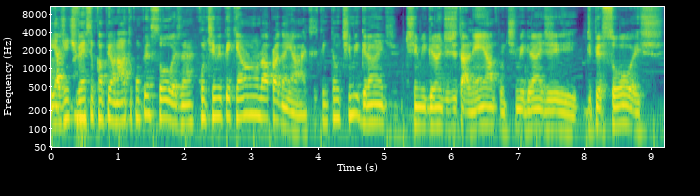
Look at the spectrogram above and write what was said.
E a gente vence o campeonato com pessoas, né? Com time pequeno não dá para ganhar. Você tem que ter um time grande. Um time grande de talento, um time grande de pessoas.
